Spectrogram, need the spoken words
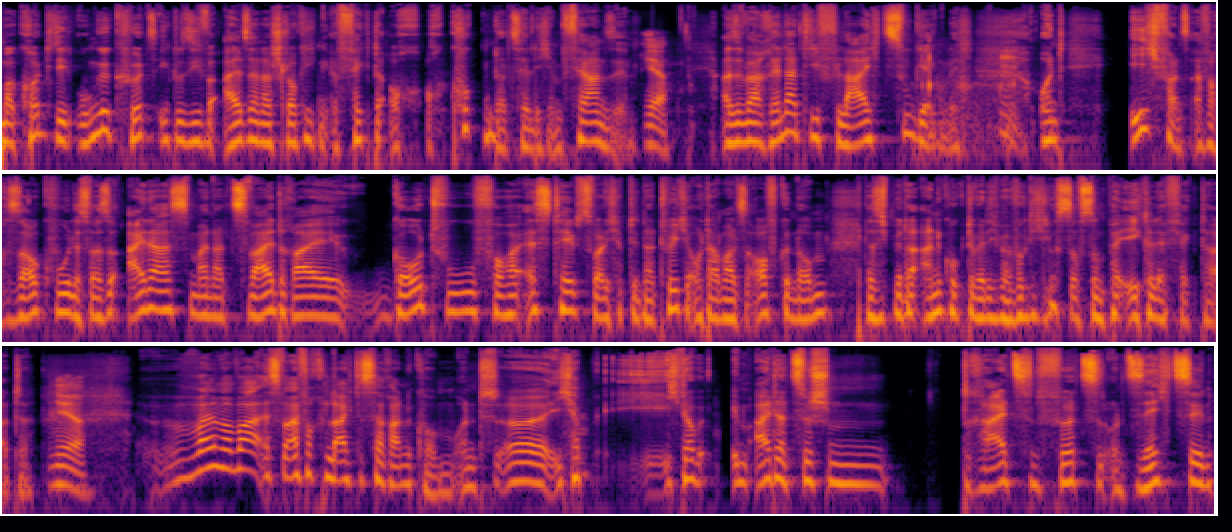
man konnte den ungekürzt inklusive all seiner schlockigen Effekte auch, auch gucken tatsächlich im Fernsehen. Ja. Also war relativ leicht zugänglich. Hm. Und ich fand's einfach sau cool. Das war so eines meiner zwei, drei Go-To VHS-Tapes, weil ich habe den natürlich auch damals aufgenommen, dass ich mir dann anguckte, wenn ich mal wirklich Lust auf so ein paar Ekeleffekte hatte. Ja. Weil man war, es war einfach ein leichtes Herankommen. Und äh, ich habe, ich glaube, im Alter zwischen 13, 14 und 16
